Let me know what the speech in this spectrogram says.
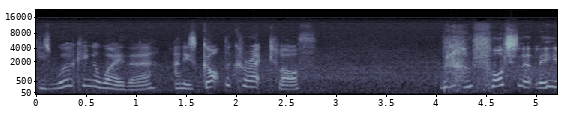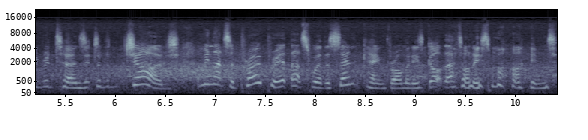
He's working away there, and he's got the correct cloth, but unfortunately he returns it to the judge. I mean, that's appropriate, that's where the scent came from, and he's got that on his mind.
